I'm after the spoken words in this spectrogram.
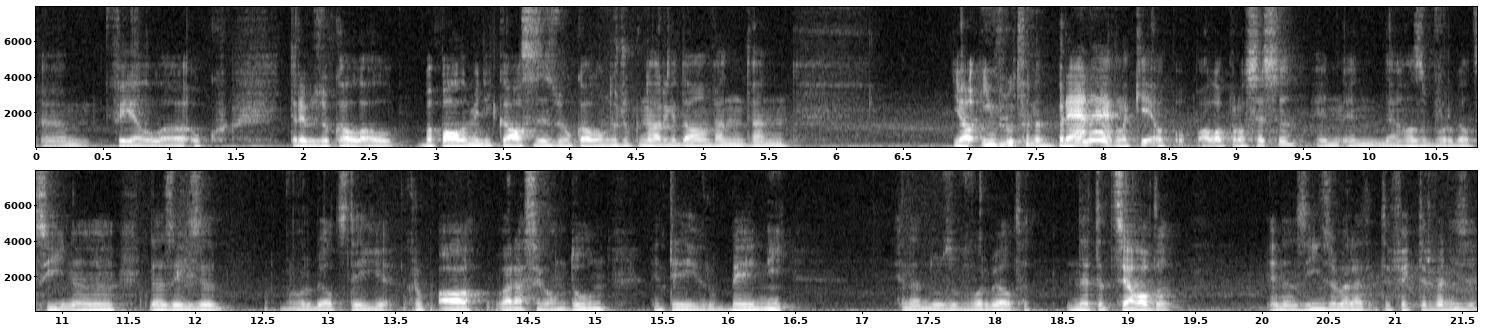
Ehm, veel eh, ook, daar hebben ze ook al, al bepaalde medicaties en zo ook al onderzoek naar gedaan van, van ja, invloed van het brein eigenlijk hè, op, op alle processen. En, en dan gaan ze bijvoorbeeld zien, dan zeggen ze bijvoorbeeld tegen groep A wat ze gaan doen en tegen groep B niet. En dan doen ze bijvoorbeeld het, net hetzelfde. En dan zien ze wat het effect ervan is. Hè.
